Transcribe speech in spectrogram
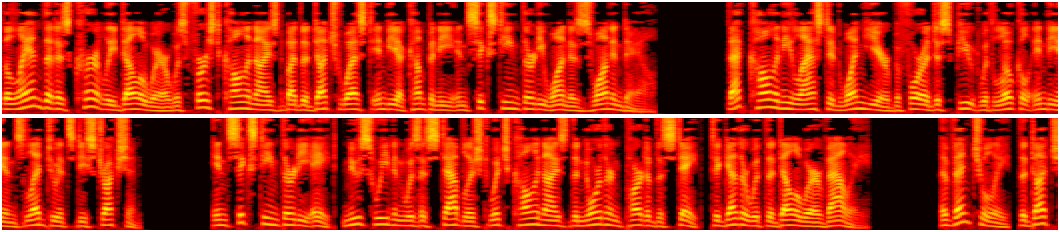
The land that is currently Delaware was first colonized by the Dutch West India Company in 1631 as Zwanendale. That colony lasted one year before a dispute with local Indians led to its destruction. In 1638, New Sweden was established which colonized the northern part of the state, together with the Delaware Valley. Eventually, the Dutch,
